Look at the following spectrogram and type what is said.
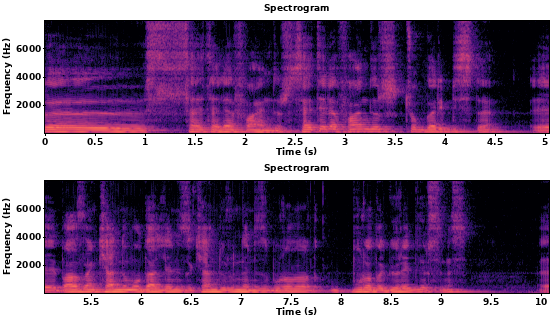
Ee, STL Finder. STL Finder çok garip bir site. Ee, bazen kendi modellerinizi, kendi ürünlerinizi buralarda, burada görebilirsiniz. Ee,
